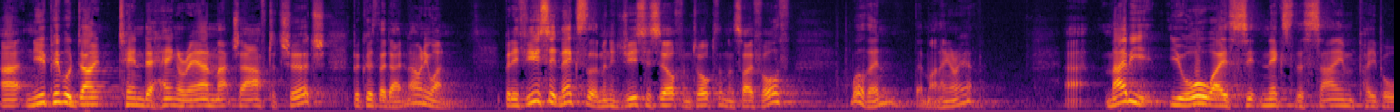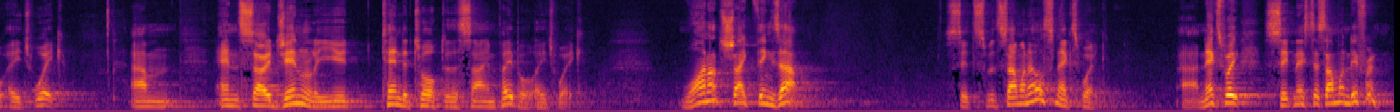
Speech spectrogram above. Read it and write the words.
Uh, new people don't tend to hang around much after church because they don't know anyone. But if you sit next to them and introduce yourself and talk to them and so forth, well, then they might hang around. Uh, maybe you always sit next to the same people each week. Um, and so generally you tend to talk to the same people each week. Why not shake things up? Sits with someone else next week. Uh, next week, sit next to someone different.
